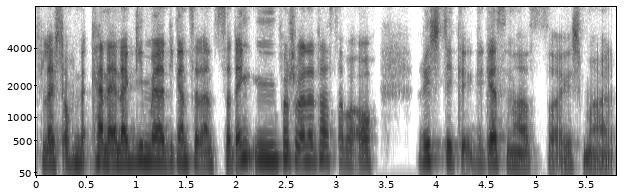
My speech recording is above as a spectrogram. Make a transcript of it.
vielleicht auch ne, keine Energie mehr die ganze Zeit ans Zerdenken verschwendet hast, aber auch richtig gegessen hast, sage ich mal.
